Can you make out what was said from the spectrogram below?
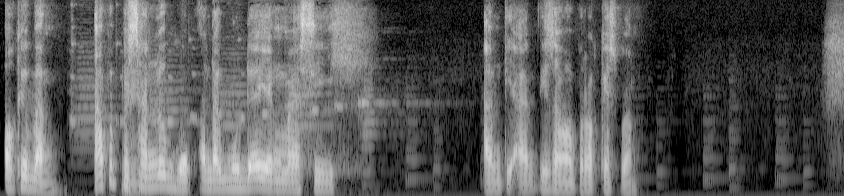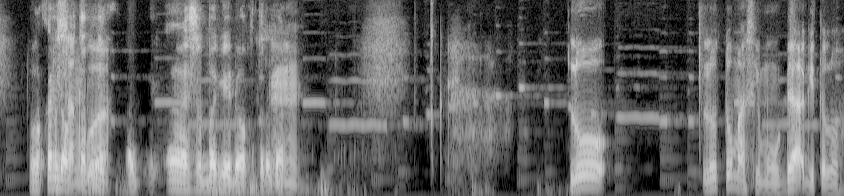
Oke bang, apa pesan lu buat anak muda yang masih anti-anti sama prokes bang? Lo kan Pesan dokter gua. sebagai, eh, sebagai dokter bang. Mm. Lu lu tuh masih muda gitu loh.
